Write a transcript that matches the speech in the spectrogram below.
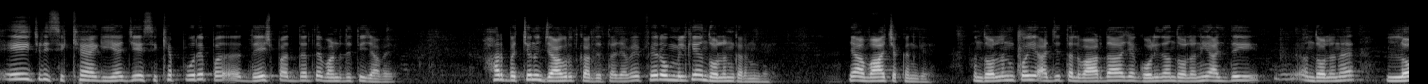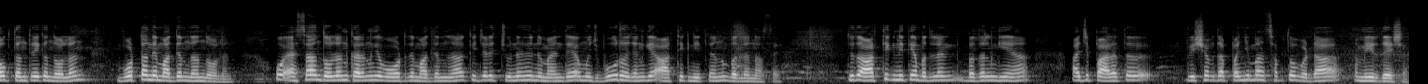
ਇਹ ਜਿਹੜੀ ਸਿੱਖਿਆ ਹੈਗੀ ਹੈ, ਜੇ ਸਿੱਖਿਆ ਪੂਰੇ ਪ- ਦੇਸ਼ ਪੱਧਰ ਤੇ ਵੰਡ ਦਿੱਤੀ ਜਾਵੇ, ਹਰ ਬੱਚੇ ਨੂੰ ਜਾਗਰੂਕ ਕਰ ਦਿੱਤਾ ਜਾਵੇ, ਫਿਰ ਉਹ ਮਿਲ ਕੇ ਅੰਦੋਲਨ ਕਰਨਗੇ ਜਾਂ ਆਵਾਜ਼ ਚੱਕਣਗੇ। ਅੰਦੋਲਨ ਕੋਈ ਅੱਜ ਤਲਵਾਰ ਦਾ ਜਾਂ ਗੋਲੀ ਦਾ ਅੰਦੋਲਨ ਨਹੀਂ, ਅੱਜ ਦੀ ਅੰਦੋਲਨ ਹੈ ਲੋਕਤੰਤਰਿਕ ਅੰਦੋਲਨ, ਵੋਟਾਂ ਦੇ ਮਾਧਿਅਮ ਦਾ ਅੰਦੋਲਨ। ਉਹ ਐਸਾ ਅੰਦੋਲਨ ਕਰਨਗੇ ਵੋਟ ਦੇ ਮਾਧਿਅਮ ਨਾਲ ਕਿ ਜਿਹੜੇ ਚੁਣੇ ਹੋਏ ਨੁਮਾਇੰਦੇ ਆ ਉਹ ਮਜਬੂਰ ਹੋ ਜਾਣਗੇ ਆਰਥਿਕ ਨੀਤੀਆਂ ਨੂੰ ਬਦਲਣ ਵਾਸਤੇ। ਜਦੋਂ ਆਰਥਿਕ ਨੀਤੀਆਂ ਬਦਲਣ, ਬਦਲਣਗੀਆਂ, ਅੱਜ ਭਾਰਤ ਵਿਸ਼ਵ ਦਾ ਪੰਜਵਾਂ ਸਭ ਤੋਂ ਵੱਡਾ ਅਮੀਰ ਦੇਸ਼ ਹੈ।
